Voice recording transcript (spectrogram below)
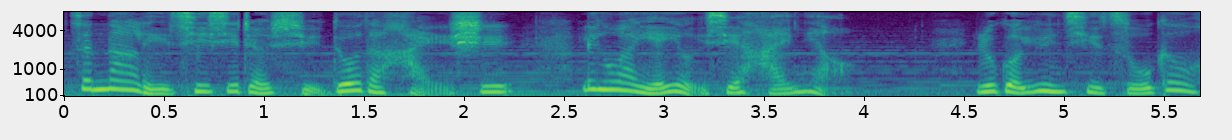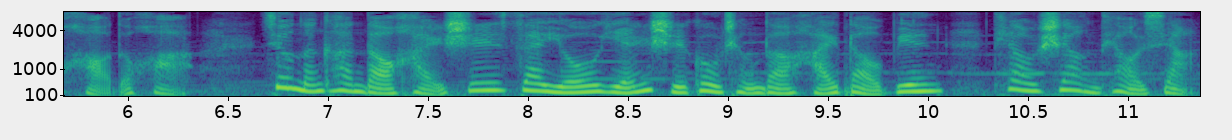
在那里栖息着许多的海狮，另外也有一些海鸟。如果运气足够好的话，就能看到海狮在由岩石构成的海岛边跳上跳下。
